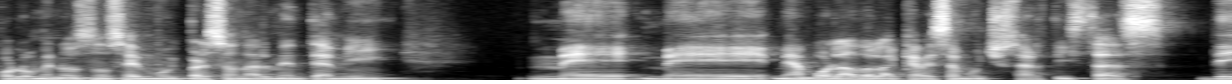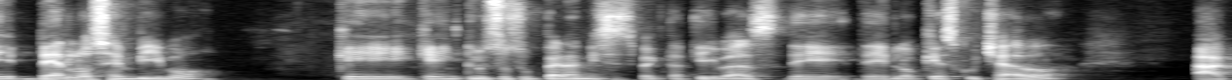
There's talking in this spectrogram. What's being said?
por lo menos, no sé, muy personalmente a mí, me, me, me, han volado la cabeza muchos artistas de verlos en vivo, que, que incluso superan mis expectativas de, de, lo que he escuchado, a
